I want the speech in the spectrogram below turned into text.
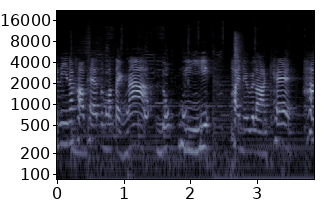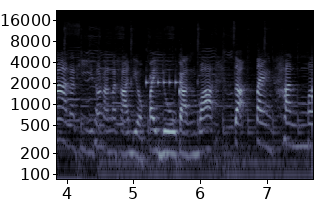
วันนี้นะคะ แพรจะมาแต่งหน้าลุคนี้ ภายในเวลาแค่ 5 นาทีเท่านั้นนะคะ เดี๋ยวไปดูกันว่าจะแต่งทันไหม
